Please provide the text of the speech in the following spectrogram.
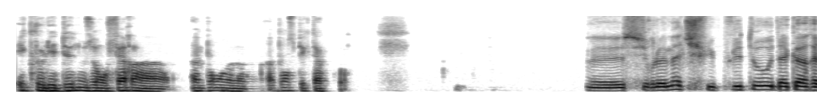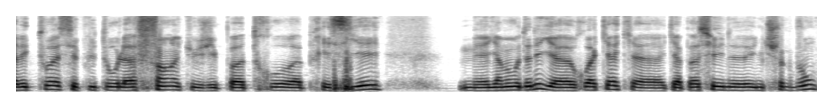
et que les deux nous ont offert un, un bon, un bon spectacle, quoi. Euh, sur le match, je suis plutôt d'accord avec toi. C'est plutôt la fin que j'ai pas trop apprécié. Mais il y a un moment donné, il y a Ruaka qui a, passé une, une choc bombe.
